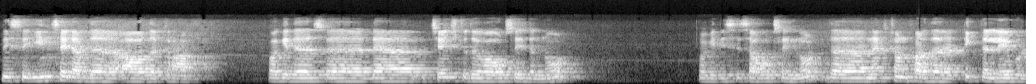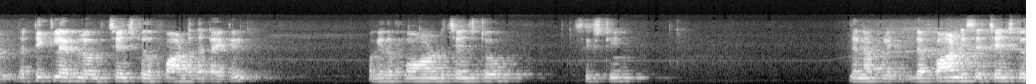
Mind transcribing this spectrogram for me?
This is inside of the our the graph. Okay there's the change to the outside the node. Okay this is outside node. The next one for the tick the label. The tick label will change to the font of the title. Okay the font change to 16 then apply the font is a change to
